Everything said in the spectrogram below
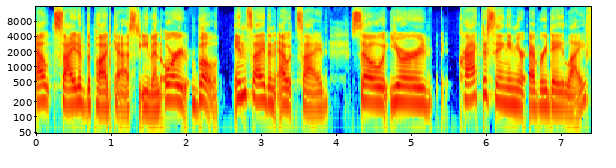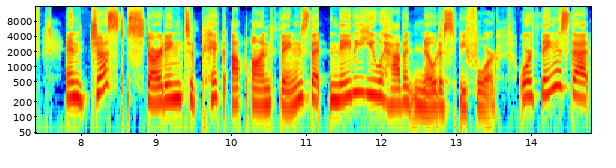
outside of the podcast, even, or both inside and outside. So you're practicing in your everyday life and just starting to pick up on things that maybe you haven't noticed before or things that,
